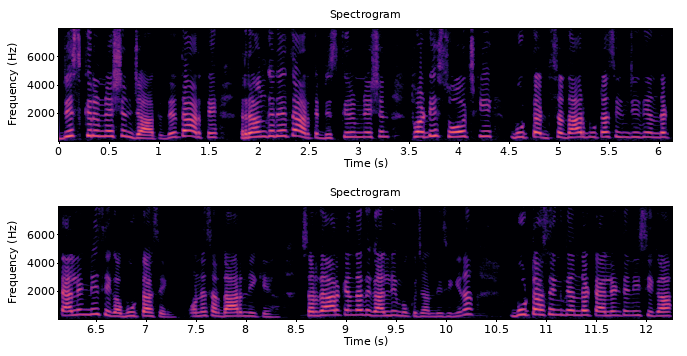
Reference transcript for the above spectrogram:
ਡਿਸਕ੍ਰਿਮੀਨੇਸ਼ਨ ਜਾਤ ਦੇ ਆਧਾਰ ਤੇ, ਰੰਗ ਦੇ ਆਧਾਰ ਤੇ ਡਿਸਕ੍ਰਿਮੀਨੇਸ਼ਨ ਤੁਹਾਡੀ ਸੋਚ ਕੀ, ਬੂਟਾ, ਸਰਦਾਰ ਬੂਟਾ ਸਿੰਘ ਜੀ ਦੇ ਅੰਦਰ ਟੈਲੈਂਟ ਨਹੀਂ ਸੀਗਾ, ਬੂਟਾ ਸਿੰਘ। ਉਹਨੇ ਸਰਦਾਰ ਨਹੀਂ ਕਿਹਾ। ਸਰਦਾਰ ਕਹਿੰਦਾ ਤੇ ਗੱਲ ਹੀ ਮੁੱਕ ਜਾਂਦੀ ਸੀਗੀ ਨਾ। ਬੂਟਾ ਸਿੰਘ ਦੇ ਅੰਦਰ ਟੈਲੈਂਟ ਨਹੀਂ ਸੀਗਾ,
